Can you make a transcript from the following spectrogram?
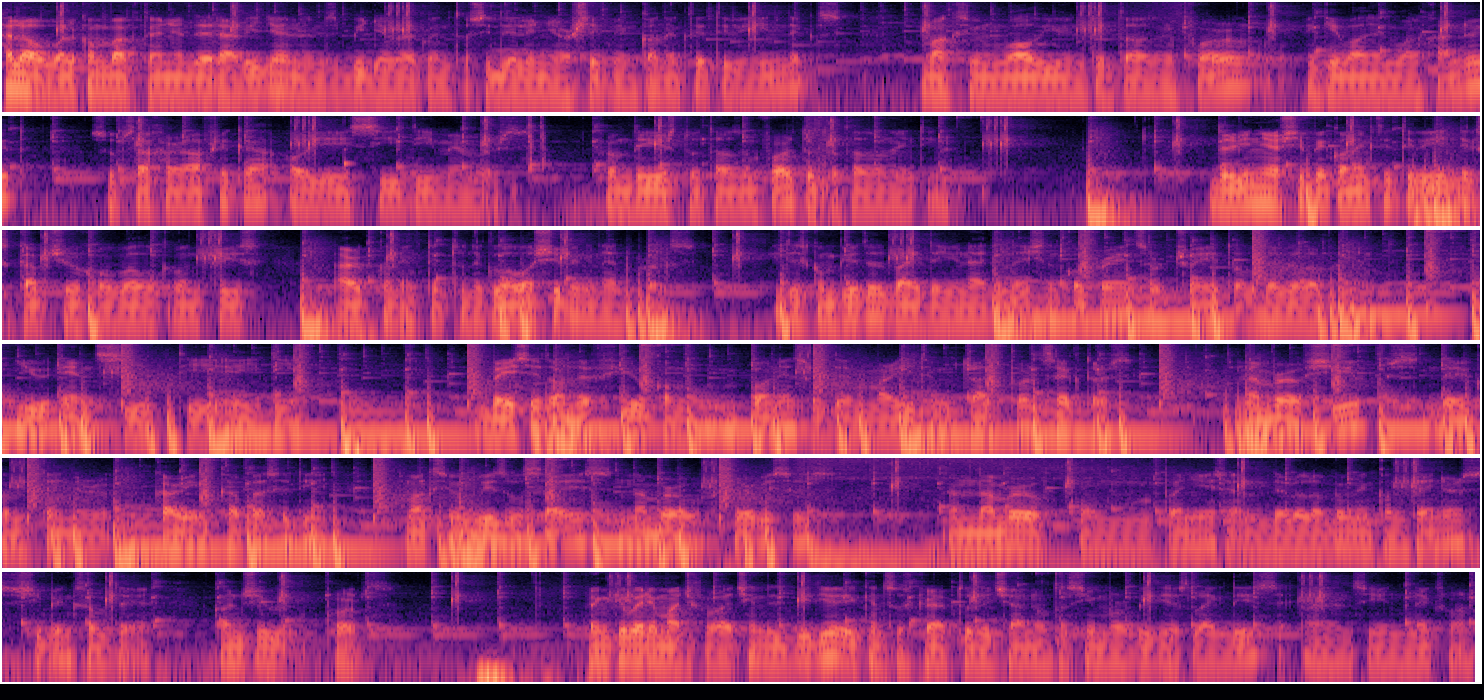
Hello, welcome back to another video and in this video we're going to see the linear shipping connectivity index, maximum value in 2004, equivalent 100, Sub-Saharan Africa OECD members, from the years 2004 to 2019. The linear shipping connectivity index captures how well countries are connected to the global shipping networks. It is computed by the United Nations Conference on Trade of Development, UNCTAD, based on the few components of the maritime transport sectors number of ships, their container carrying capacity, maximum vessel size, number of services, and number of companies and development containers shipping of the country ports. Thank you very much for watching this video, you can subscribe to the channel to see more videos like this and see you in the next one.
